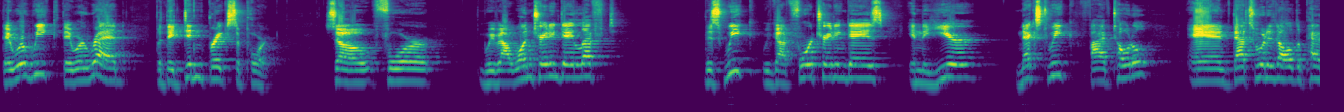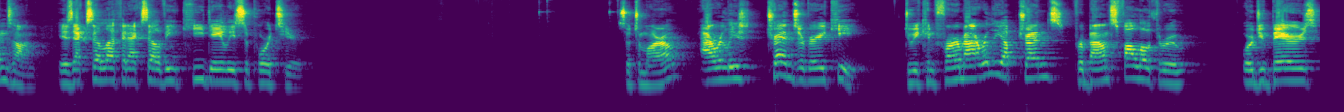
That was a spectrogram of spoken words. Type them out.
They were weak, they were red, but they didn't break support. So for we've got one trading day left This week, we've got four trading days in the year. Next week, five total. And that's what it all depends on is XLF and XLV key daily supports here. So tomorrow, hourly trends are very key. Do we confirm hourly uptrends for bounce follow through, or do bears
